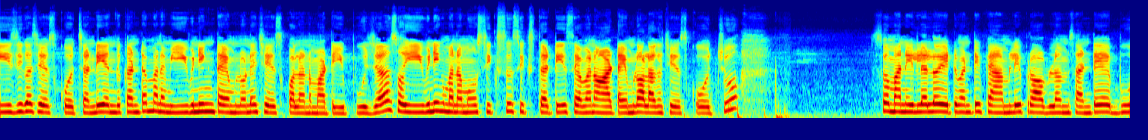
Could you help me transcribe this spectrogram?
ఈజీగా చేసుకోవచ్చు అండి ఎందుకంటే మనం ఈవినింగ్ టైంలోనే చేసుకోవాలన్నమాట ఈ పూజ. సో ఈవినింగ్ మనము సిక్స్ సిక్స్ థర్టీ సెవెన్ ఆ టైంలో అలాగ చేసుకోవచ్చు. సో మన ఇళ్ళలో ఎటువంటి ఫ్యామిలీ ప్రాబ్లమ్స్ అంటే భూ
